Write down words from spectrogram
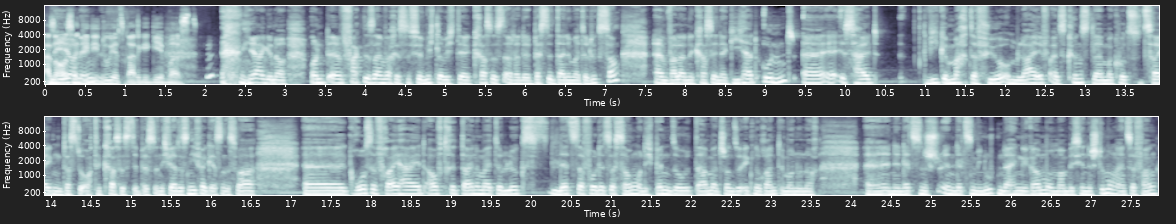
Also nee, außer die, die du jetzt gerade gegeben hast. ja, genau. Und äh, Fakt ist einfach, es ist für mich, glaube ich, der krasseste oder der beste Dynamite Deluxe Song, äh, weil er eine krasse Energie hat und äh, er ist halt wie gemacht dafür, um live als Künstler mal kurz zu zeigen, dass du auch der krasseste bist. Und ich werde es nie vergessen. Es war äh, große Freiheit, Auftritt Dynamite Deluxe, letzter, vorletzter Song. Und ich bin so damals schon so ignorant immer nur noch äh, in den letzten in den letzten Minuten dahin gegangen, um mal ein bisschen eine Stimmung einzufangen.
